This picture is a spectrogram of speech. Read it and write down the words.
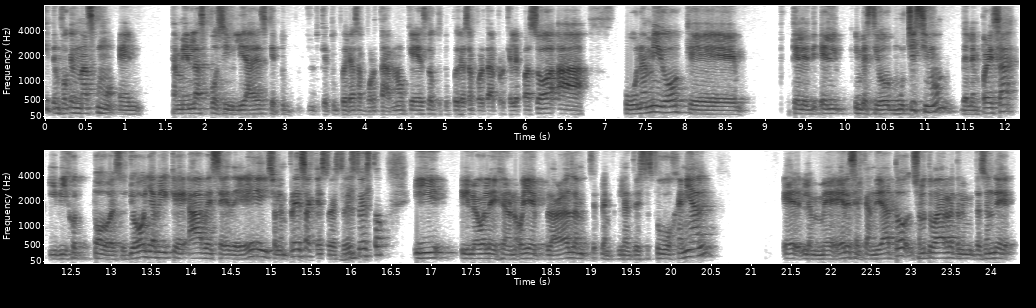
que te enfoques más como en también las posibilidades que tú, que tú podrías aportar, ¿no? ¿Qué es lo que tú podrías aportar? Porque le pasó a un amigo que que él investigó muchísimo de la empresa y dijo todo eso. Yo ya vi que A, B, C, D, E hizo la empresa, que esto, esto, esto, esto, y, y, luego le dijeron, oye, la verdad la, la, entrevista estuvo genial, eh, eres el candidato, solo te voy a dar retroalimentación de,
